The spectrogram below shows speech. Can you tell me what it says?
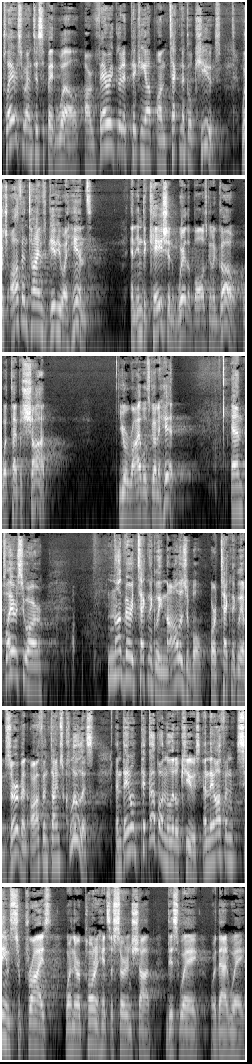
players who anticipate well are very good at picking up on technical cues, which oftentimes give you a hint, an indication where the ball is going to go, what type of shot your rival is going to hit. And players who are not very technically knowledgeable or technically observant are oftentimes clueless and they don't pick up on the little cues and they often seem surprised when their opponent hits a certain shot this way or that way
